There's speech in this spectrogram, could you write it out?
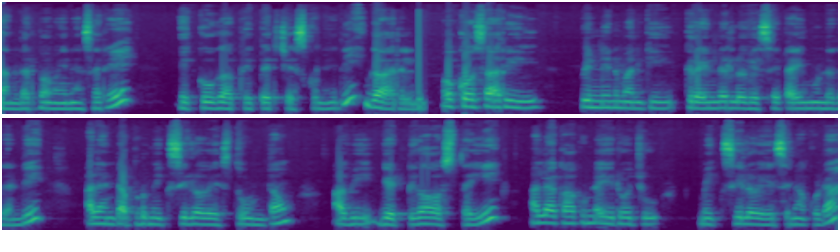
సందర్భమైనా సరే ఎక్కువగా ప్రిపేర్ చేసుకునేది గారెలు. ఒక్కోసారి పిండిని మనకి గ్రైండర్లో వేసే టైం ఉండదండి. అలాంటప్పుడు మిక్సీలో వేస్తూ ఉంటాం. అవి గట్టిగా వస్తాయి. అలా కాకుండా ఈరోజు మిక్సీలో వేసినా కూడా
